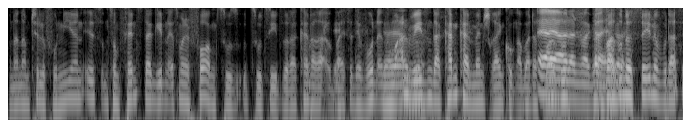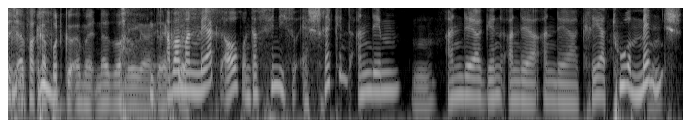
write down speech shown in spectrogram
und dann am Telefonieren ist und zum Fenster geht und erstmal den Vorhang zu, zuzieht, so da keiner, Okay. weißt du, der wohnt in Ja, so einem ja, so. Anwesen, da kann kein Mensch reingucken, aber das Ja, war ja, so, das war das geil. war so eine Szene, wo das sich einfach kaputt geömmelt, ne, so. Mega. Der Aber cool. man merkt auch, und das finde ich so erschreckend an dem, Mhm. an der, an der, an der Kreatur Mensch,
